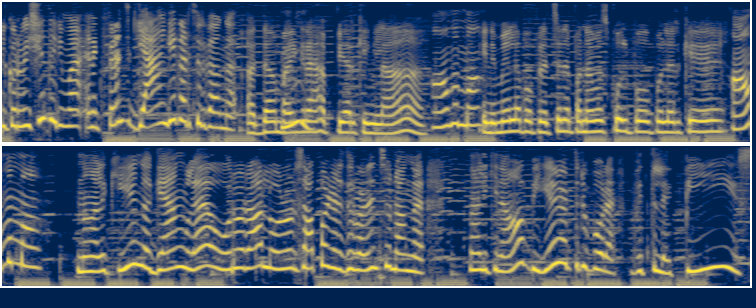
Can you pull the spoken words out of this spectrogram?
உங்களுக்கு ஒரு விஷயம் தெரியுமா? எனக்கு ஃப்ரெண்ட்ஸ் கேங்கே கிடைச்சிருக்காங்க. அதான் பயங்கர ஹாப்பியா இருக்கீங்களா? ஆமாம்மா. இனிமேல் அப்போ பிரச்சனை பண்ணாம ஸ்கூல் போக போல இருக்கே. ஆமாம்மா. நாளைக்கு எங்க கேங்ல ஒரு ஒரு ஆள் ஒரு ஒரு சாப்பாடு எடுத்துட்டு வரேன்னு சொன்னாங்க. நாளைக்கு நான் பிரியாணி எடுத்துட்டு போறேன். வித் லெக் பீஸ்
